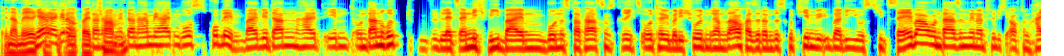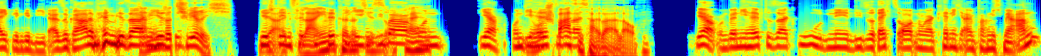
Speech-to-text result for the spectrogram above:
in Amerika ja, ja, genau. bei dann Trump. Haben wir, dann haben wir halt ein großes Problem, weil wir dann halt eben, und dann rückt letztendlich wie beim Bundesverfassungsgerichtsurteil über die Schuldenbremse auch, also dann diskutieren wir über die Justiz selber und da sind wir natürlich auf dem heiklen Gebiet. Also gerade wenn wir sagen, dann hier wird schwierig. Hier ja, stehen Laien können gegenüber und ja, und die Hälfte spaßeshalber erlauben. Ja, und wenn die Hälfte sagt, uh, nee, diese Rechtsordnung erkenne ich einfach nicht mehr an,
